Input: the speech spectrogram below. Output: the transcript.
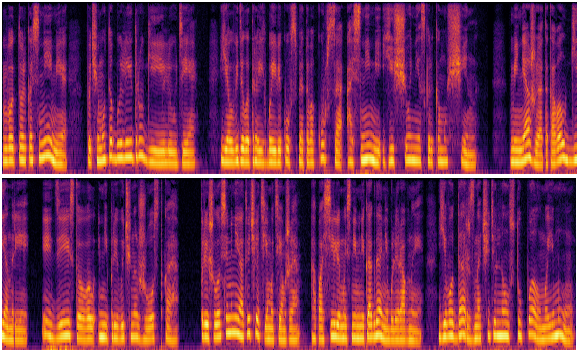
Вот только с ними почему-то были и другие люди. Я увидела троих боевиков с пятого курса, а с ними еще несколько мужчин. Меня же атаковал Генри и действовал непривычно жестко. Пришлось и мне отвечать ему тем же. А по силе мы с ним никогда не были равны. Его дар значительно уступал моему.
